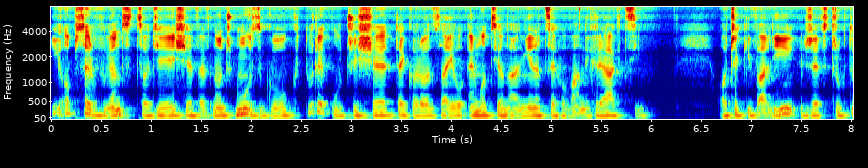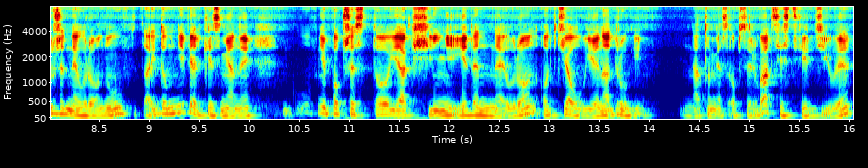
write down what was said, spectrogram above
i obserwując, co dzieje się wewnątrz mózgu, który uczy się tego rodzaju emocjonalnie nacechowanych reakcji. Oczekiwali, że w strukturze neuronów zajdą niewielkie zmiany, głównie poprzez to, jak silnie jeden neuron oddziałuje na drugi. Natomiast obserwacje stwierdziły,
